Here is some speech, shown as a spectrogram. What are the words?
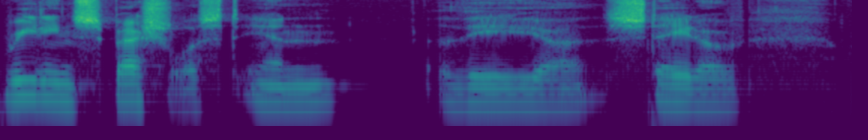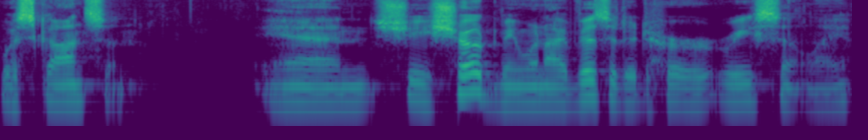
reading specialist in the uh, state of Wisconsin. And she showed me when I visited her recently,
